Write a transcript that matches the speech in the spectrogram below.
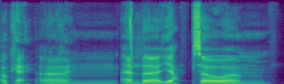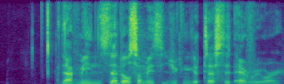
okay. okay. Um, and uh, yeah, so um, that means that also means that you can get tested everywhere,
